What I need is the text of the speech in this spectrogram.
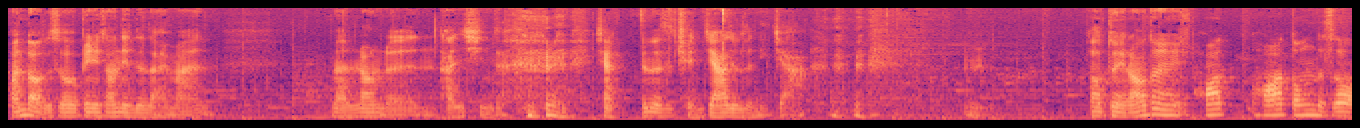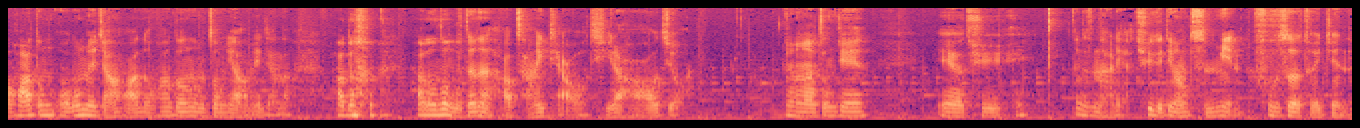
环岛的时候便利商店真的还蛮蛮让人安心的，像真的是全家就是你家。嗯。哦对，然后在花花东的时候，花东我都没讲到花东，花东那么重要没讲到，花东 花东纵谷真的好长一条，骑了好好久啊。那中间也有去，诶，那个是哪里啊？去一个地方吃面，附设推荐的，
